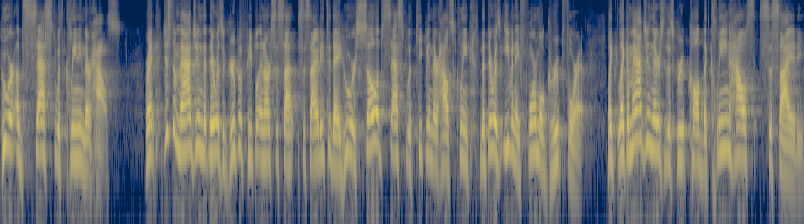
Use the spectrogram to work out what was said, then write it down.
who are obsessed with cleaning their house. Right? Just imagine that there was a group of people in our society today who were so obsessed with keeping their house clean that there was even a formal group for it. Like, like imagine there's this group called the Clean House Society.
